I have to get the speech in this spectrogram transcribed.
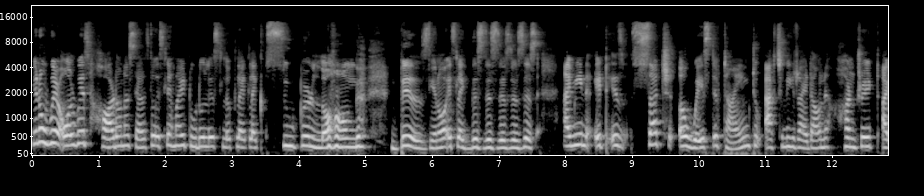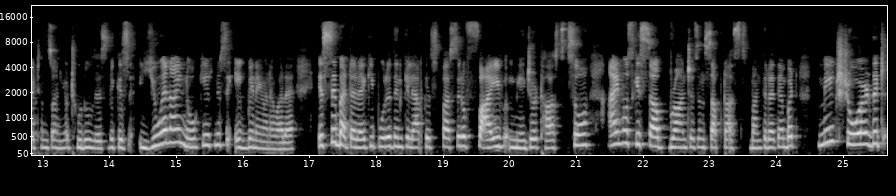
you know we're always hard on ourselves. So like my to-do list look like like super long bills you know? It's like this this this this this I mean, it is such a waste of time to actually write down 100 items on your to-do list because you and I know कि इसमें से एक भी नहीं होने वाला है इससे बेटर है कि पूरे दिन के लिए आपके पास सिर्फ फाइव मेजर टास्क सो आई नो उसके सब ब्रांचेस एंड सब टास्क बनते रहते हैं बट मेक श्योर दैट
